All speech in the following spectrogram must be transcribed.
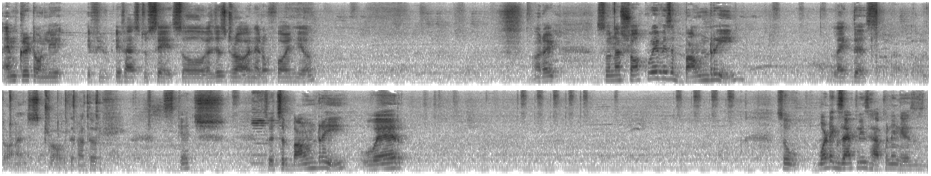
mcrit only if you if I has to say. So I'll just draw an aerofoil here. Alright. So now shock wave is a boundary like this. Hold on I'll just draw with another sketch. So it's a boundary where so what exactly is happening is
